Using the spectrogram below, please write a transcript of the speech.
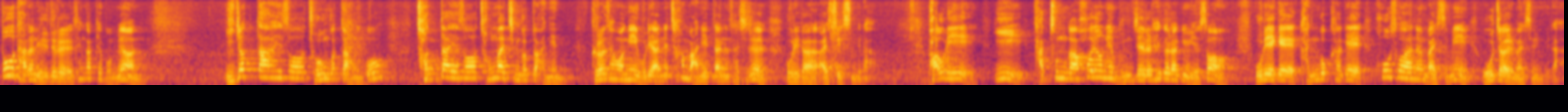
또 다른 일들을 생각해 보면, 이겼다 해서 좋은 것도 아니고, 졌다 해서 정말 진 것도 아닌 그런 상황이 우리 안에 참 많이 있다는 사실을 우리가 알 수 있습니다. 바울이 이 다툼과 허영의 문제를 해결하기 위해서 우리에게 간곡하게 호소하는 말씀이 5절 말씀입니다.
